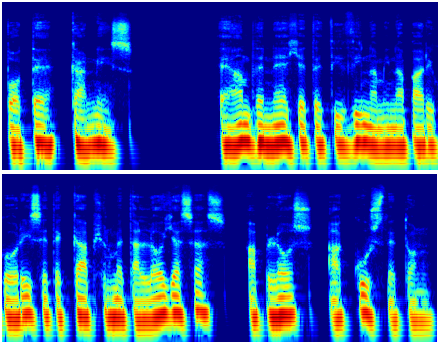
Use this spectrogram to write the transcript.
Ποτέ κανείς. Εάν δεν έχετε τη δύναμη να παρηγορήσετε κάποιον με τα λόγια σας, απλώς ακούστε τον.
